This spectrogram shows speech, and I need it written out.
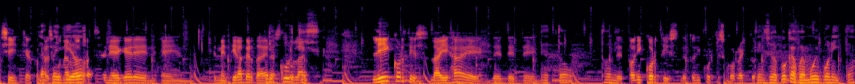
Sí, que aparece con Arnold Schwarzenegger en, en, Mentiras Verdaderas. Lee Curtis. Lee Curtis, la hija de, de, de, de, Tony. de Tony Curtis, de Tony Curtis, correcto. Que en su época fue muy bonita.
